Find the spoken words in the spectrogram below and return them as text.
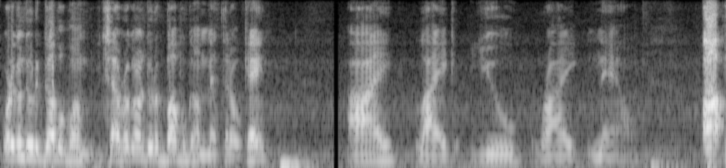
We're going to do the bubble gum. We're going to do the bubble gum method, okay? I like you right now. Up!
